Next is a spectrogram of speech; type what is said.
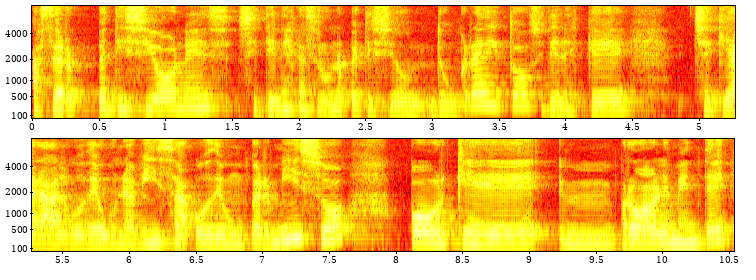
hacer peticiones, si tienes que hacer una petición de un crédito, si tienes que chequear algo de una visa o de un permiso porque mm, probablemente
